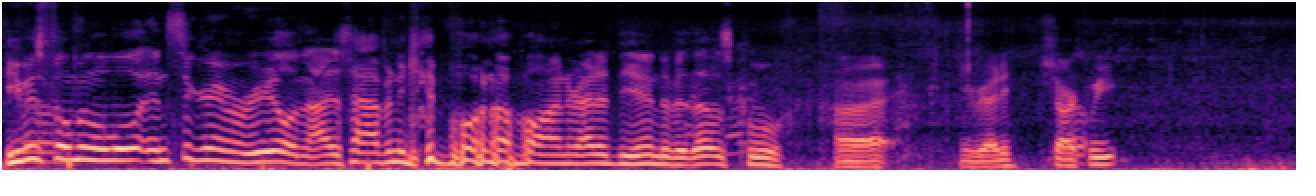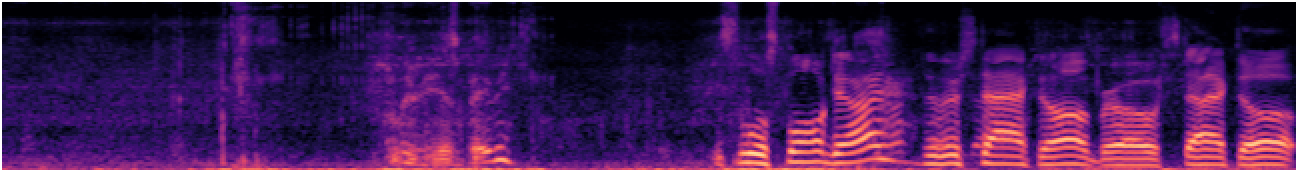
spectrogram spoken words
He was filming a little Instagram reel, and I just happened to get blown up on right at the end of it. That was cool. All right, you ready? Shark Yep. Week. There he is, baby. This little small guy. Dude, they're stacked up, bro. Stacked up.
